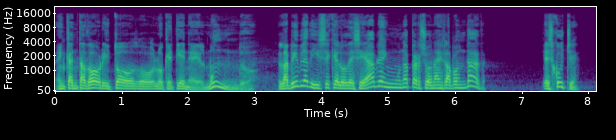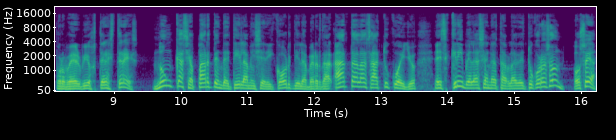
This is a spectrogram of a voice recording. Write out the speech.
encantador y todo lo que tiene el mundo. La Biblia dice que lo deseable en una persona es la bondad. Escuche, Proverbios 3:3. Nunca se aparten de ti la misericordia y la verdad. Átalas a tu cuello, escríbelas en la tabla de tu corazón. O sea,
